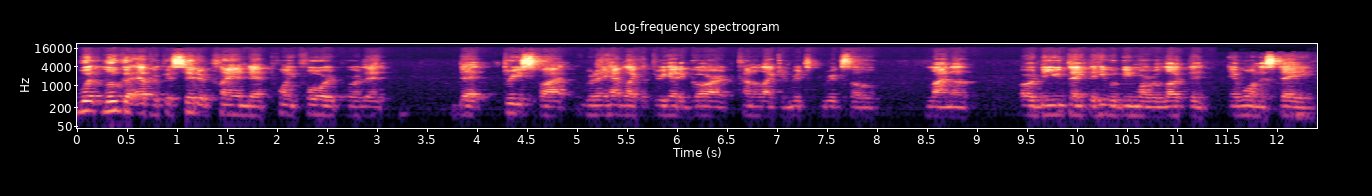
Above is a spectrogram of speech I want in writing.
Would Luka ever consider playing that point forward or that that three spot where they have like a three headed guard, kind of like in Rich Rixo lineup, or do you think that he would be more reluctant and want to stay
